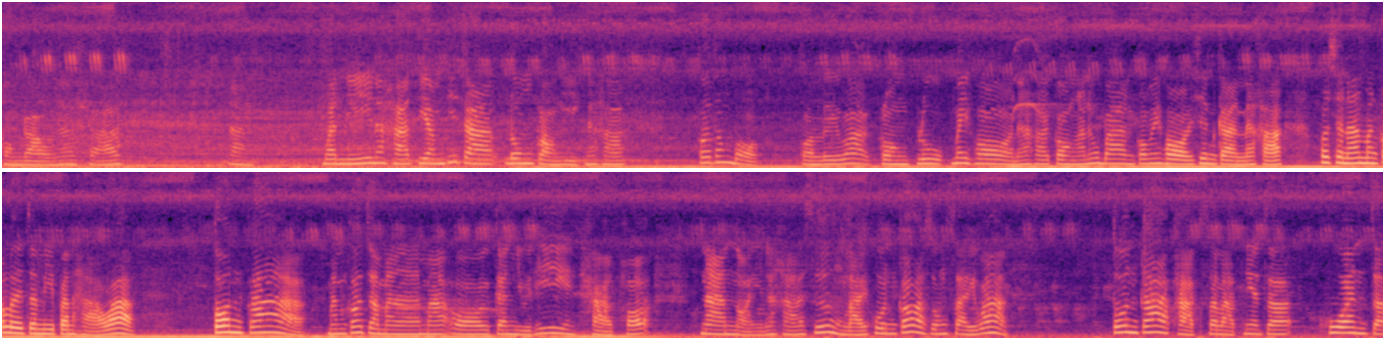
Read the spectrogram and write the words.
ของเรานะคะะวันนี้นะคะเตรียมที่จะลงกล่องอีกนะคะ ก็ต้องบอก ก่อนเลยว่ากล่องปลูกไม่พอนะคะ กล่องอนุบาลก็ไม่พอเช่นกันนะคะ เพราะฉะนั้นมันก็เลยจะมีปัญหาว่าต้นกล้า มันก็จะมามาออกันอยู่ที่ถาดเพาะนานหน่อยนะคะ ซึ่งหลายคนก็สงสัยว่า ต้นกล้าผักสลัดเนี่ยจะควรจะ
